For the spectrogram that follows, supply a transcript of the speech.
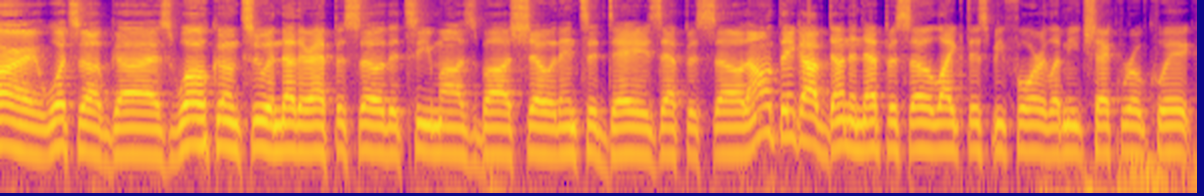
All right, what's up, guys? Welcome to another episode of the T Moss Boss Show. And in today's episode, I don't think I've done an episode like this before. Let me check real quick.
